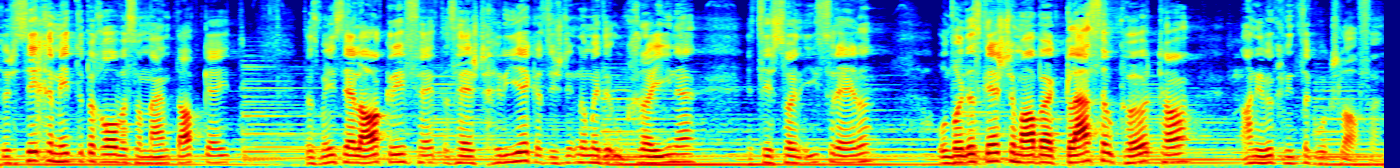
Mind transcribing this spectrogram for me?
Du hast sicher mitbekommen, was im Moment abgeht. Dass man Israel angegriffen hat. Das heißt Krieg. Es ist nicht nur in der Ukraine. Jetzt ist es so in Israel. Und als ich das gestern Abend gelesen und gehört habe, habe ich wirklich nicht so gut geschlafen.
